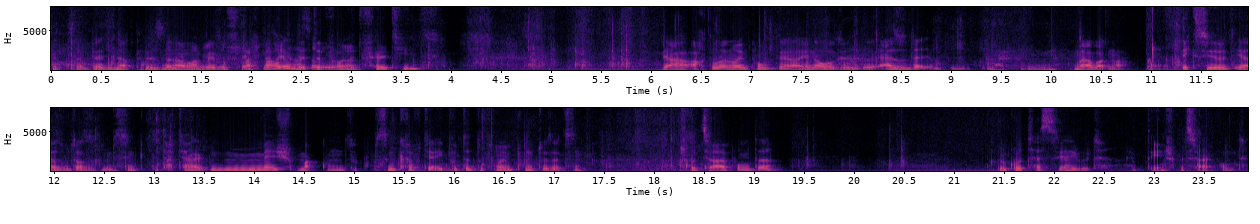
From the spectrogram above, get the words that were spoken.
das Berliner Pilsener. Das so was war denn das von das Feldhins? Ja, acht oder neun Punkte, ja, genau. So, also, na, warte mal. Ich sehe das eher so, dass es ein bisschen, das hat ja halt mehr Geschmack und so ein bisschen Kraft. Ja, ich würde das auf neun Punkte setzen. Spezialpunkte? Ökotest sehr gut. Ich habe den Spezialpunkt.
